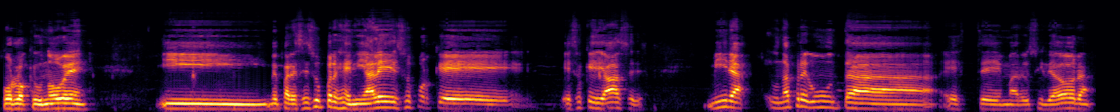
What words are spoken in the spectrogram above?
por lo que uno ve. Y me parece súper genial eso porque eso que haces. Mira, una pregunta, este, María Auxiliadora.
